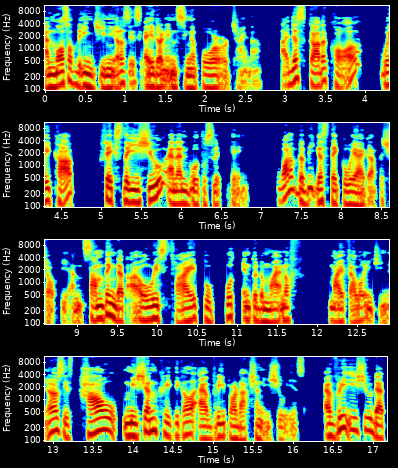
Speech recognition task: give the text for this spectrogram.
and most of the engineers is either in Singapore or China. I just got a call, wake up, fix the issue, and then go to sleep again. One of the biggest takeaway I got at Shopee and something that I always try to put into the mind of my fellow engineers is how mission critical every production issue is. Every issue that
